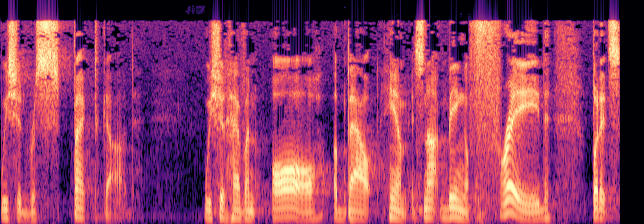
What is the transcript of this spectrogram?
We should respect God. We should have an awe about Him. It's not being afraid, but it's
